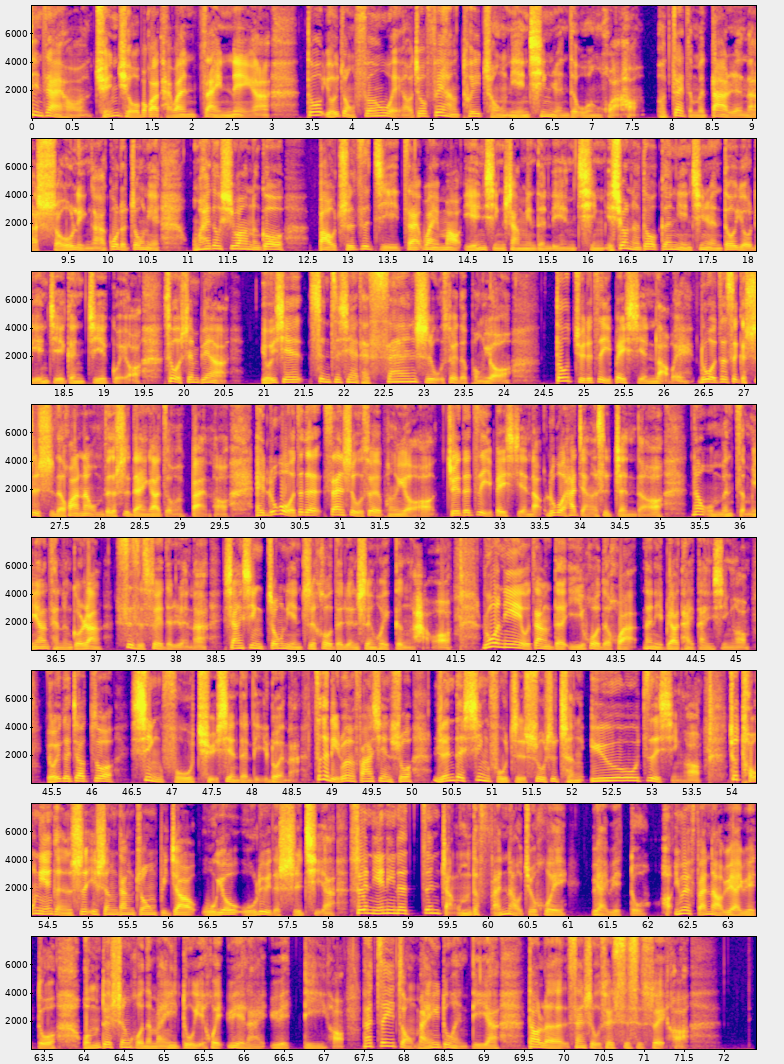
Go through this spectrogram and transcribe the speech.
现在哈，全球包括台湾在内啊，都有一种氛围啊，就非常推崇年轻人的文化哈。呃，再怎么大人啊、首领啊，过了中年，我们还都希望能够保持自己在外貌、言行上面的年轻，也希望能够跟年轻人都有连结跟接轨哦。所以我身边啊，有一些甚至现在才三十五岁的朋友。都觉得自己被显老哎、如果这是个事实的话，那我们这个世代应该怎么办哦？哎，如果我这个三十五岁的朋友哦，觉得自己被显老，如果他讲的是真的哦，那我们怎么样才能够让四十岁的人啊，相信中年之后的人生会更好哦？如果你也有这样的疑惑的话，那你不要太担心哦。有一个叫做幸福曲线的理论啊，这个理论发现说，人的幸福指数是呈 U 字形啊，就童年。可能是一生当中比较无忧无虑的时期啊，所以年龄的增长，我们的烦恼就会越来越多。好，因为烦恼越来越多，我们对生活的满意度也会越来越低。好，那这一种满意度很低啊，到了三十五岁、四十岁，哈，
